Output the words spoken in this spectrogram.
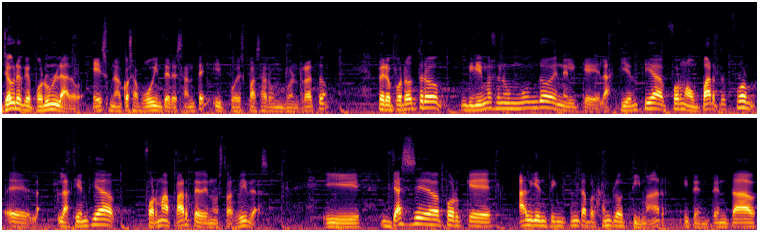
Yo creo que por un lado es una cosa muy interesante y puedes pasar un buen rato, pero por otro vivimos en un mundo en el que la ciencia forma, parte, eh, la ciencia forma parte de nuestras vidas. Y ya sea porque alguien te intenta, por ejemplo, timar y te intenta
